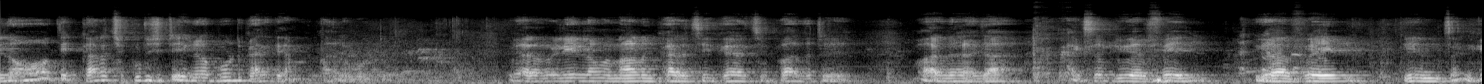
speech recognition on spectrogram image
எல்லாத்தையும் கரைச்சி குடிச்சிட்டு எங்களை போட்டு கரைக்கிறான். அதில் போட்டு. வேறு வழி இல்லாமல் நானும் கரைச்சி கரைச்சி பார்த்துட்டு பாருங்க Raja accept you are fail you are fail in சங்க.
